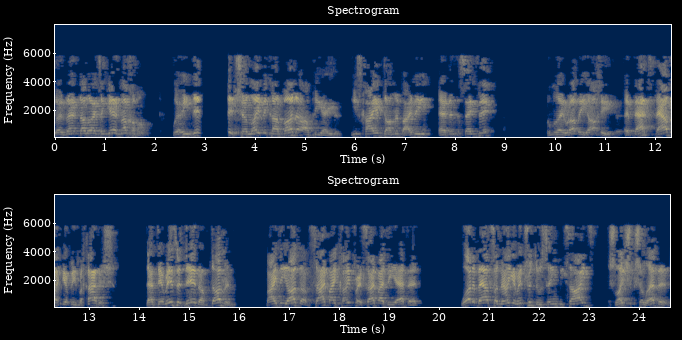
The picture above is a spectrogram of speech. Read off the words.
So that, in other words, again, Nachamon, where he did it, shalai b'kavana al piyedim. He's chai damim by the Evan, the same thing. If that's now that you'll be machadish, that there is a din of damin by the other, side by Kuiper, side by the Evid, what about, so now you're introducing, besides Shleish Shalevin,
